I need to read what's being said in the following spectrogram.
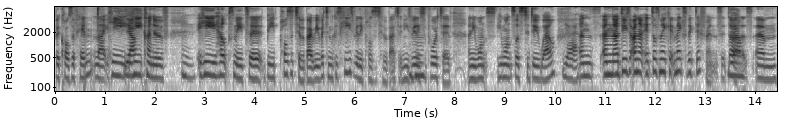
because of him. Like he Yeah. he kind of he helps me to be positive about rewritten because he's really positive about it and he's really supportive and he wants he wants us to do well. Yeah, and and i do and it does make it makes a big difference. It Yeah. does. Um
